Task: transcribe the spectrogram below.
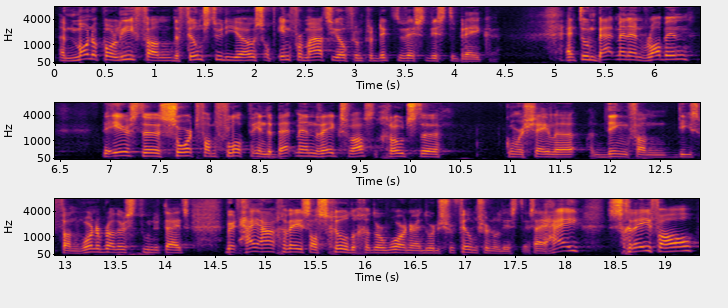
een monopolie van de filmstudio's op informatie over een product wist, wist te breken. En toen Batman en Robin de eerste soort van flop in de Batman-reeks was, de grootste commerciële ding van, die, van Warner Brothers toen de tijd, werd hij aangewezen als schuldige door Warner en door de filmjournalisten. Zij, hij schreef al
